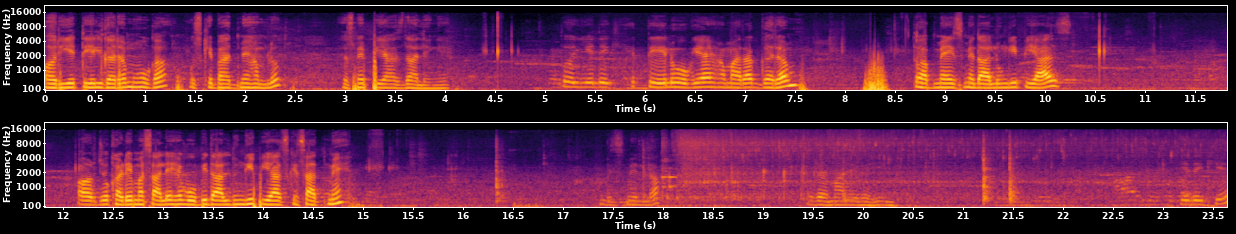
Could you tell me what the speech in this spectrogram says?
और ये तेल गरम होगा, उसके बाद में हम लोग इसमें प्याज डालेंगे। तो ये देखिए, तेल हो गया है हमारा गरम। तो अब मैं इसमें डालूँगी प्याज। और जो खड़े मसाले हैं वो भी डाल दूँगी प्याज के साथ में। बिस्मिल्लाह। रहमान रहीम। ये देखिए,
